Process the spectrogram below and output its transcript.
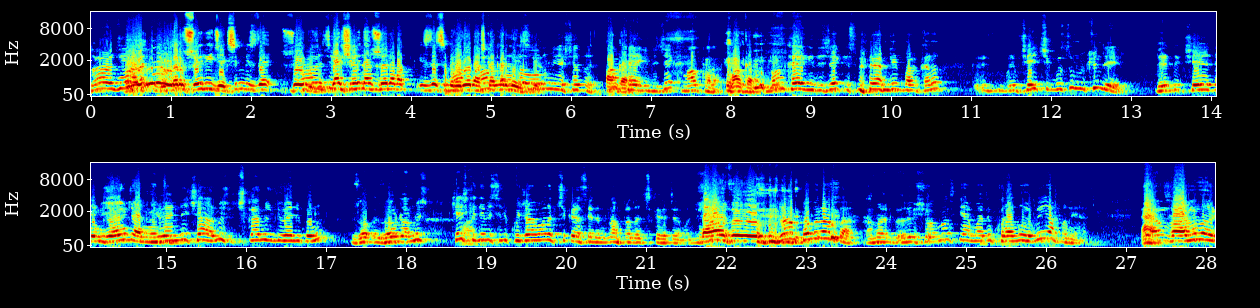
Önce Bunları, bunları söyleyeceksin biz de söyleyeceğiz. Gel şimdiden söyle bak izlesin belediye başkanları da Ankara'da izliyor. oğlum yaşadı. Ankara. Bankaya gidecek, Malkara. Malkara. Bankaya gidecek, ismi önemli değil bankanın e, şey çıkması mümkün değil. Dedi, şeye demiş, Güvenlik güvenliği çağırmış, çıkarmış güvenlik onu, zor- zorlanmış. Keşke demişsini kucağıma alıp çıkarsaydım rampada çıkaracağım. Daha rampa mı rampa? Ama öyle bir şey olmaz ki ama hadi kuralına uygun yap bunu yani. Evet. Var mı var?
